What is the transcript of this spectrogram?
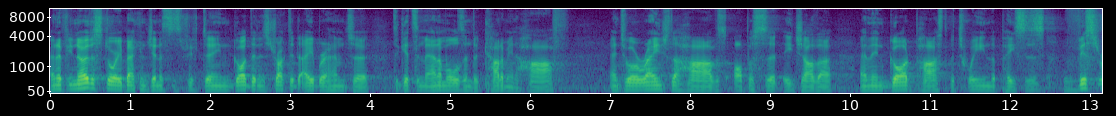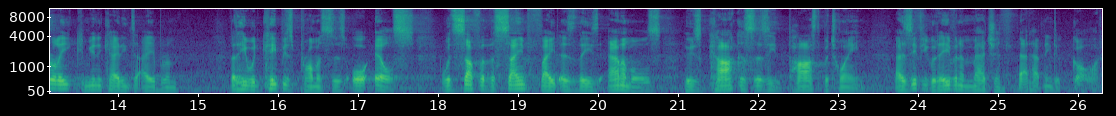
And if you know the story back in Genesis 15, God then instructed Abraham to, to get some animals and to cut them in half and to arrange the halves opposite each other. And then God passed between the pieces, viscerally communicating to Abram that he would keep his promises or else would suffer the same fate as these animals whose carcasses he'd passed between. As if you could even imagine that happening to God.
